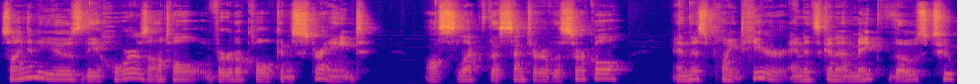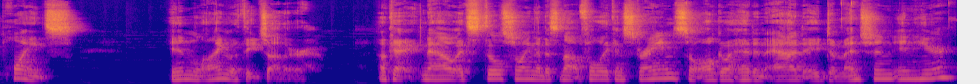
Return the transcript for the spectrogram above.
So I'm going to use the horizontal vertical constraint. I'll select the center of the circle and this point here, and it's going to make those two points in line with each other. Okay, now it's still showing that it's not fully constrained, so I'll go ahead and add a dimension in here.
